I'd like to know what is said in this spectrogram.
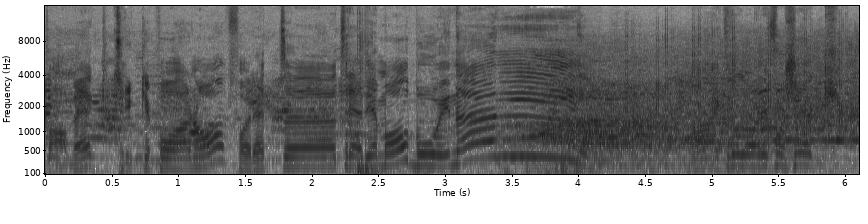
Stabæk trykker på her nå for et uh, tredje mål. Bohinen! Det er ikke noe dårlig forsøk.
